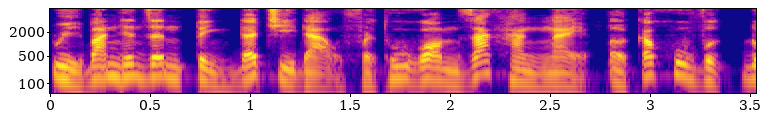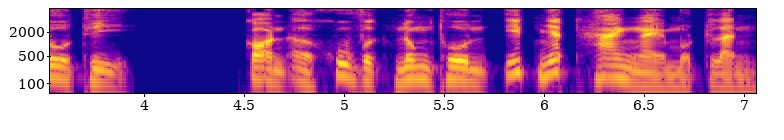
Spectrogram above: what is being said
Ủy ban Nhân dân tỉnh đã chỉ đạo phải thu gom rác hàng ngày ở các khu vực đô thị, còn ở khu vực nông thôn ít nhất hai ngày một lần.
